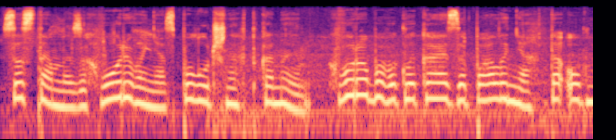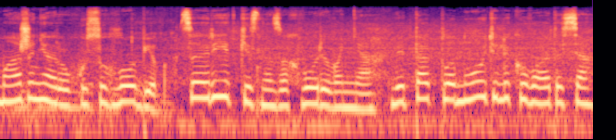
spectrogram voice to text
Системне захворювання сполучних тканин. Хвороба викликає запалення та обмеження руху суглобів. Це рідкісне захворювання. Відтак планують лікуватися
